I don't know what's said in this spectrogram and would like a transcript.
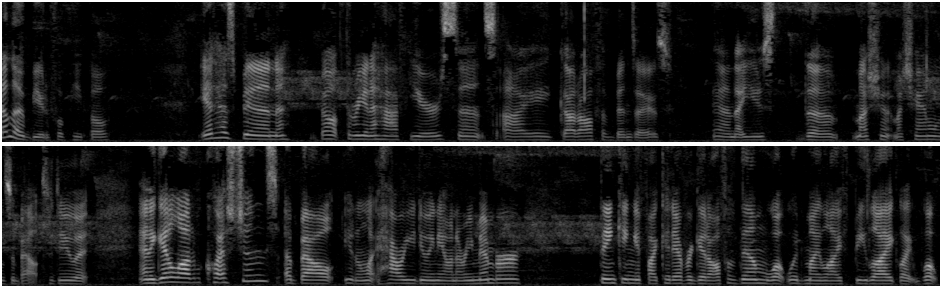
Hello, beautiful people. It has been about three and a half years since I got off of benzos and I used the mushroom my channel is about to do it. And I get a lot of questions about, you know, like, how are you doing now? And I remember thinking if I could ever get off of them, what would my life be like? Like what,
